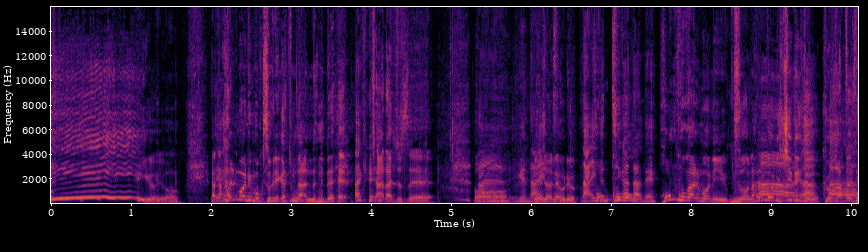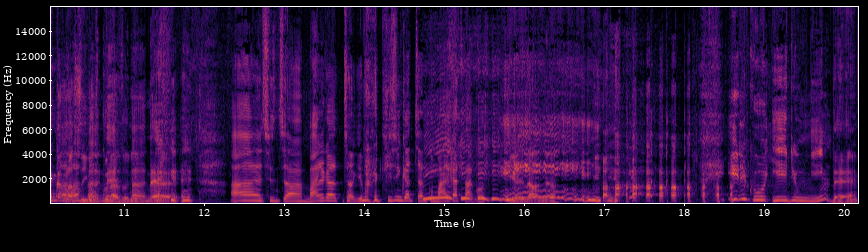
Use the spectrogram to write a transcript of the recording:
이- 이거 이거 약간 할머니 목소리가 좀 났는데 네. 아, 그래. 잘하셨어요. 어, 아유, 이게 나이 예전에 든- 우리 나이 든 홍콩 티가 나네. 홍콩 할머니 무서운 할머니 아, 시리즈 아, 그거 아, 갑자기 아, 생각났어. 이거 아, 듣고 네, 나서니. 어, 네. 네. 아, 진짜 말 같, 저기 말 귀신 같지 않고 말 같다고. 예, 나왔네요. 1926님. 네.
